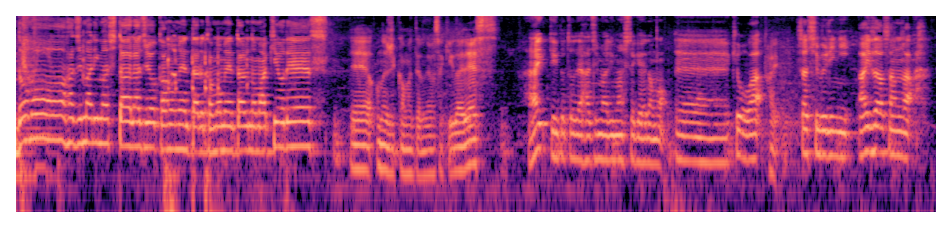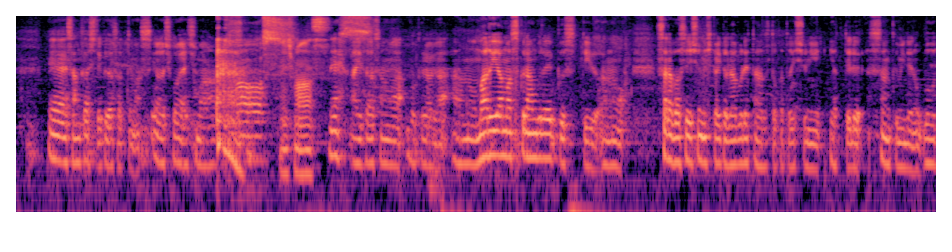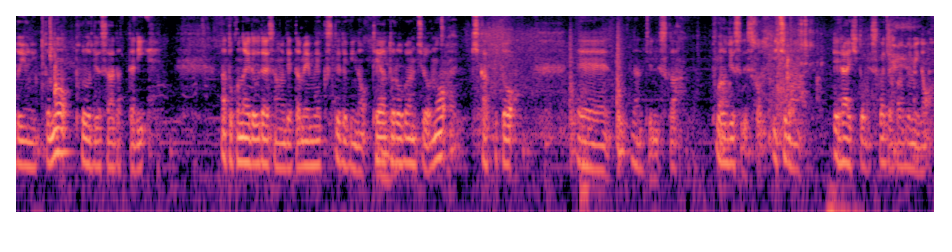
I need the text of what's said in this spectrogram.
どうも始まりました。ラジオカモメンタルカモメンタルの牧雄です。えー、同じくカモメンタルの山崎雄大です。はいということで始まりましたけれども、えー、今日ははい。久しぶりに相沢さんが、えー参加してくださってます。よろしくお願いします。お願いします。ね相沢さんは僕らがあの丸山スクランブル X っていうあのさらば青春の光とラブレターズとかと一緒にやってる3組でのロードユニットのプロデューサーだったりあとこの間う大さんが出た MX テレビのテアトロ番長の企画と、えーなんていうんですかプロデュースですか。一番偉い人ですかじゃあ番組の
